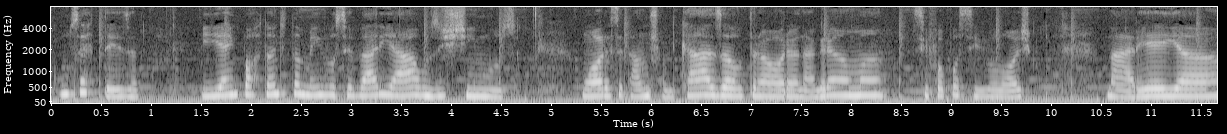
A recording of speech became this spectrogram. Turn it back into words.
Com certeza. E é importante também você variar os estímulos. Uma hora você está no chão de casa, outra hora na grama, se for possível, lógico, na areia,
